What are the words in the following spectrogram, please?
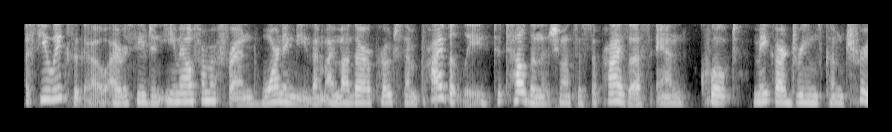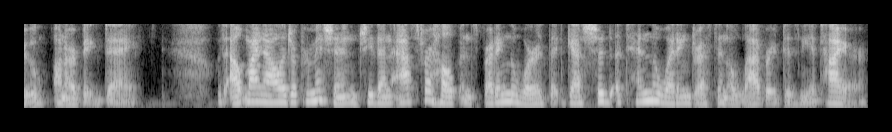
A few weeks ago, I received an email from a friend warning me that my mother approached them privately to tell them that she wants to surprise us and, quote, make our dreams come true on our big day. Without my knowledge or permission, she then asked for help in spreading the word that guests should attend the wedding dressed in elaborate Disney attire.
